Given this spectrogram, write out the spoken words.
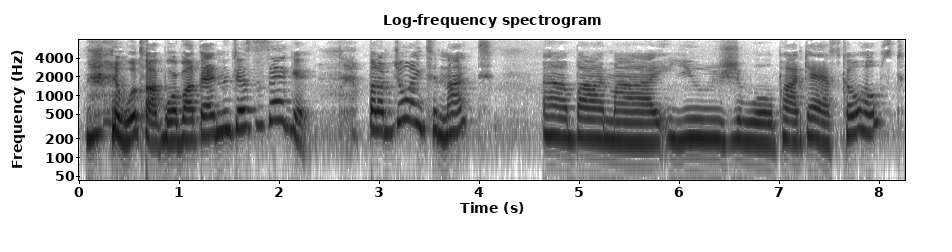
we'll talk more about that in just a second. But I'm joined tonight uh, by my usual podcast co host,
